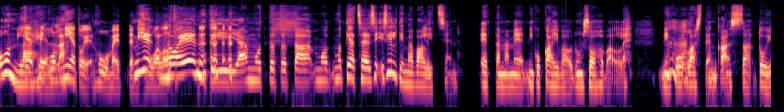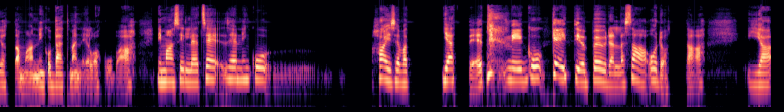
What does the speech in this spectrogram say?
On Niin lähellä. kuin mietojen huumeiden Mie- puolelta. no en tiedä, mutta tota, mut, mut tiedätkö, si- silti mä valitsen, että mä menen niin kaivaudun sohvalle niin kuin Mm. lasten kanssa tuijottamaan niin kuin Batman-elokuvaa. Niin mä oon silleen, että se, se niin kuin haisevat jätteet niin kuin keittiön pöydällä saa odottaa. Ja,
